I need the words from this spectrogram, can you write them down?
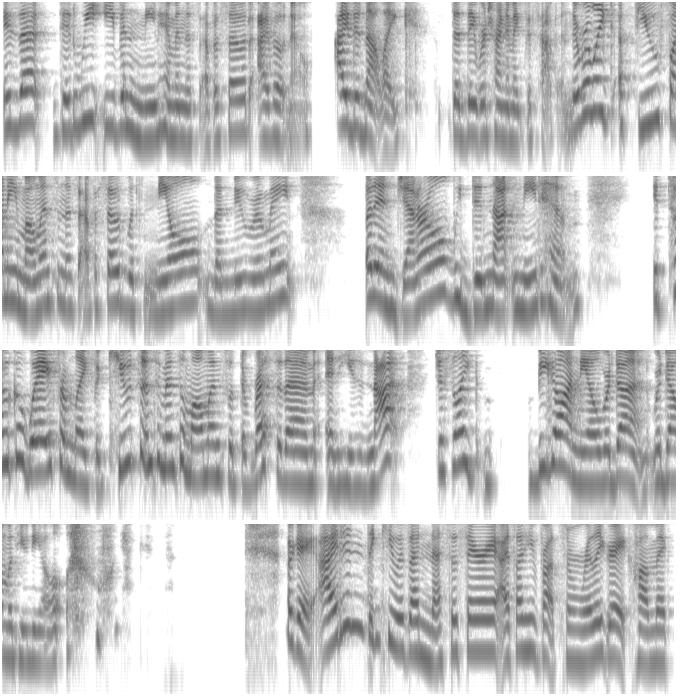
is that did we even need him in this episode? I vote no. I did not like that they were trying to make this happen. There were like a few funny moments in this episode with Neil, the new roommate, but in general, we did not need him. It took away from like the cute sentimental moments with the rest of them, and he's not just like, be gone, Neil, we're done. We're done with you, Neil. Okay, I didn't think he was unnecessary. I thought he brought some really great comic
